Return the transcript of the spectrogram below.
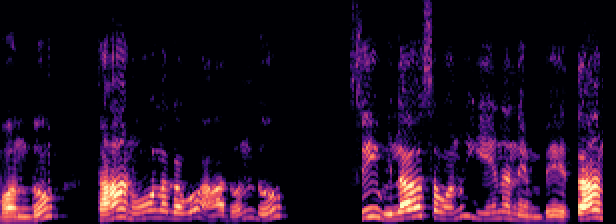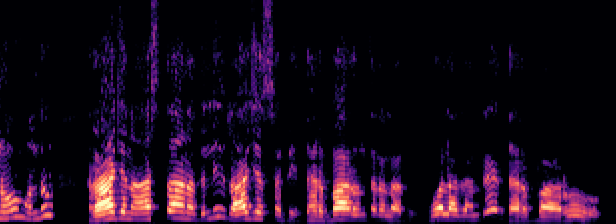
ಬಂದು ತಾನೋಲಗವು ಅದೊಂದು ಶ್ರೀ ವಿಲಾಸವನ್ನು ಏನನೆಂಬೆ? ತಾನು ಒಂದು ರಾಜನ ಆಸ್ಥಾನದಲ್ಲಿ ರಾಜಸಭೆ ದರ್ಬಾರು ಅಂತಾರಲ್ಲ ಅದು. ಓಲಗ ಅಂದ್ರೆ ದರ್ಬಾರು.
